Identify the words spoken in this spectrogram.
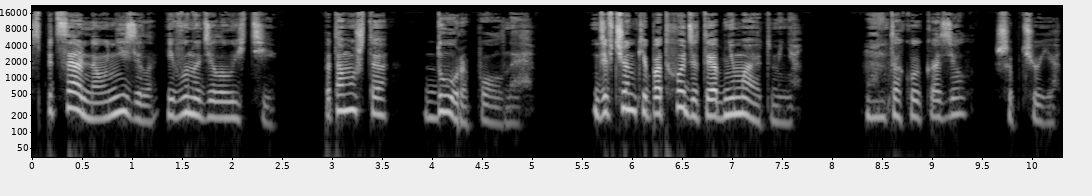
специально унизила и вынудила уйти. Потому что дура полная. Девчонки подходят и обнимают меня. «Он такой козел, шепчу я.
